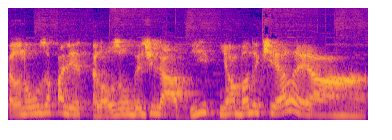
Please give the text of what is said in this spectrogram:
Ela não usa palheta, ela usa um dedilhado. E, e é uma banda que ela é a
